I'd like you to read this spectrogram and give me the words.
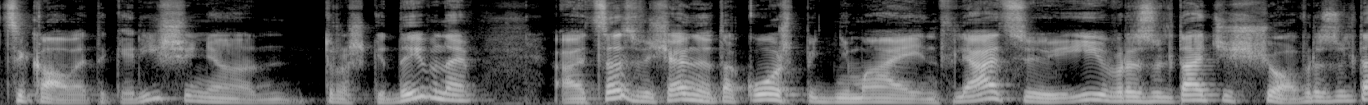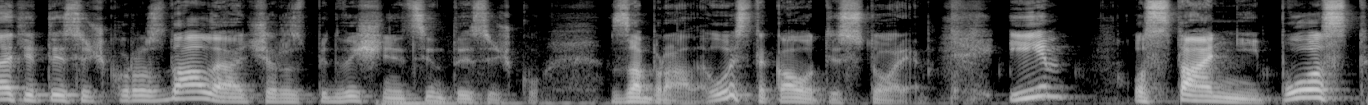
Цікаве таке рішення, трошки дивне. А це, звичайно, також піднімає інфляцію. І в результаті що? В результаті тисячку роздали, а через підвищення цін тисячку забрали. Ось така от історія. І останній пост.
